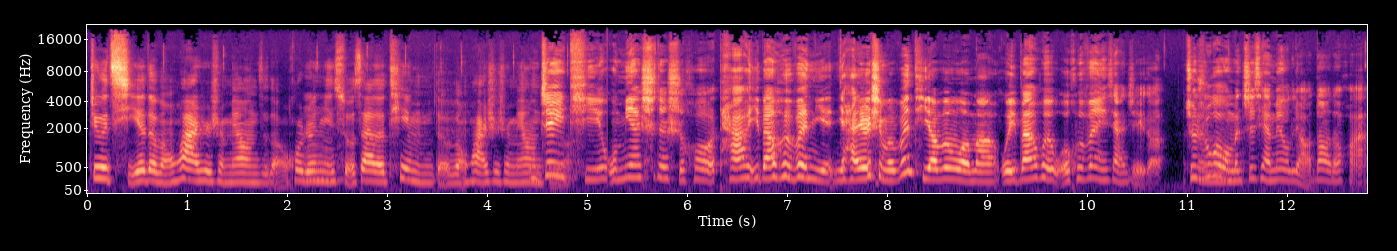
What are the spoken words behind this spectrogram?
这个企业的文化是什么样子的，或者你所在的 team 的文化是什么样子。这一题我面试的时候，他一般会问你，你还有什么问题要问我吗？我一般会我会问一下这个。就如果我们之前没有聊到的话，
